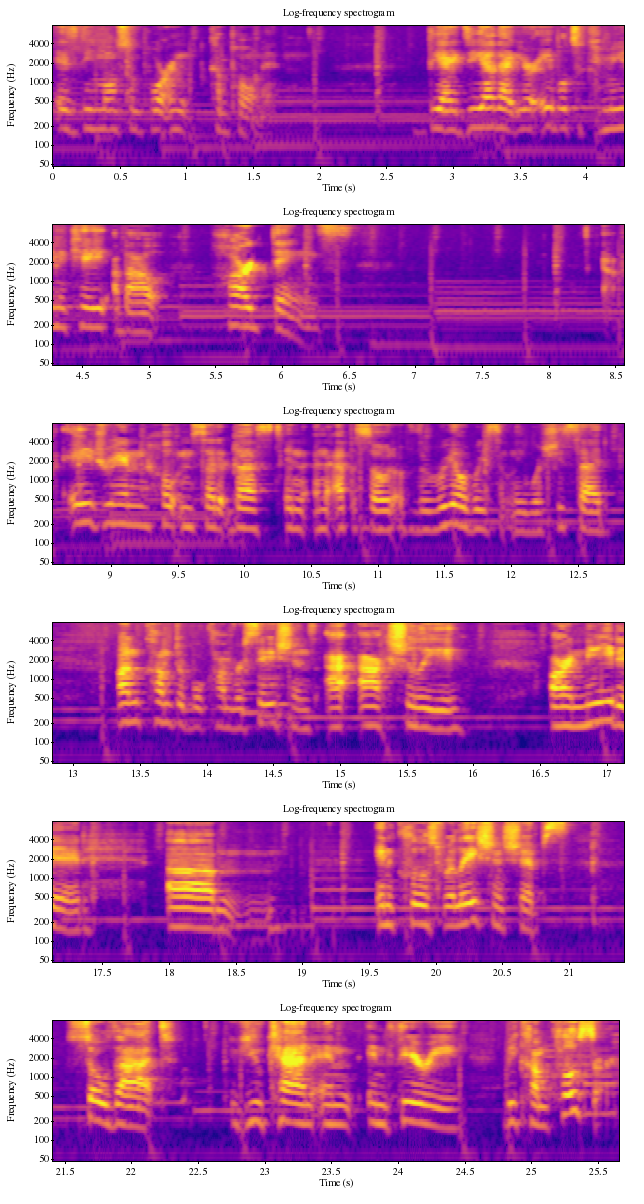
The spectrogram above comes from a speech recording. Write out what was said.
is the most important component. The idea that you're able to communicate about hard things. Adrienne Houghton said it best in an episode of The Real recently, where she said, uncomfortable conversations actually are needed um, in close relationships so that you can, in, in theory, become closer.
